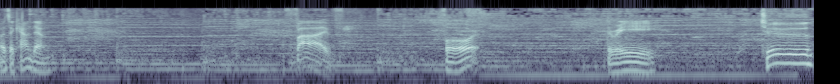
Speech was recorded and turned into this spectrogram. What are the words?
Oh, it's a countdown. Five, four, three, two,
